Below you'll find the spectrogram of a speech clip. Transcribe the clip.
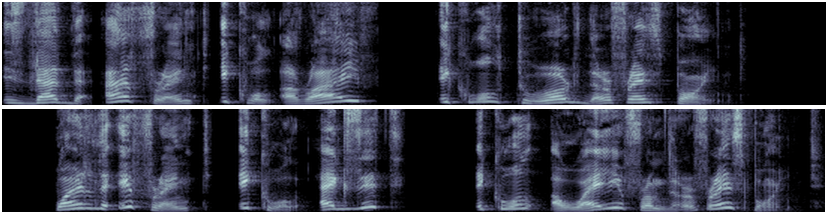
is that the afferent equal arrive equal toward the reference point, while the efferent equal exit equal away from the reference point.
